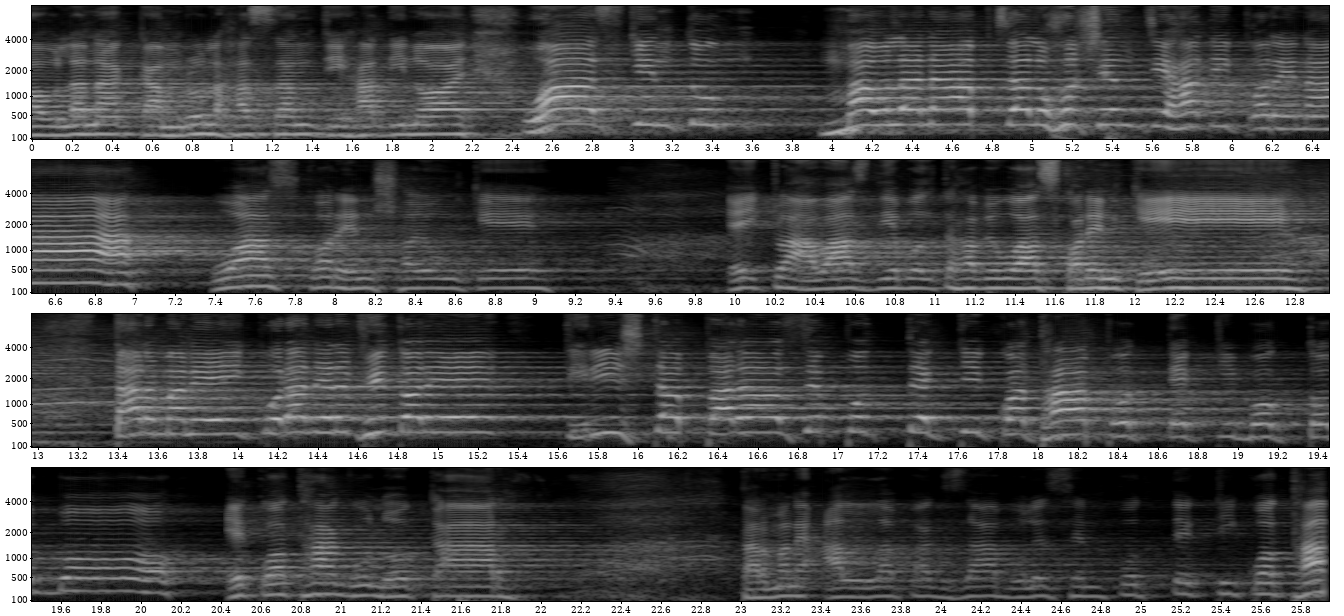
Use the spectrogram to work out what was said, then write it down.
মাওলানা কামরুল হাসান জিহাদি নয়। ওয়াজ কিন্তু মাওলানা আফজাল হোসেন জিহাদি করে না। ওয়াজ করেন স্বয়ংকে একটু আওয়াজ দিয়ে বলতে হবে, ওয়াজ করেন কে? তার মানে এই কোরআনের ভিতরে তিরিশটা পারা আছে প্রত্যেকটি কথা, প্রত্যেকটি বক্তব্য। এ কথাগুলো কার? তার মানে আল্লাহ পাক যা বলেছেন প্রত্যেকটি কথা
